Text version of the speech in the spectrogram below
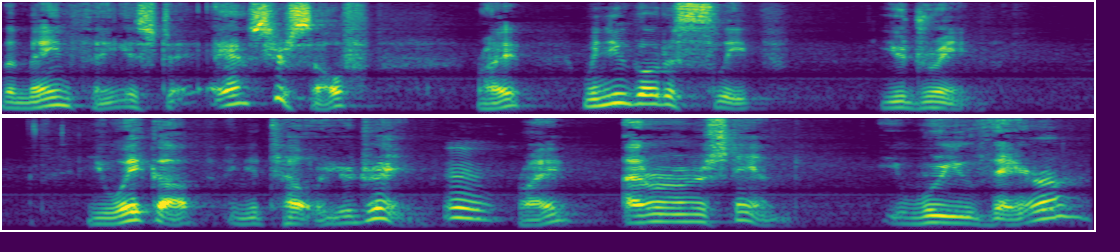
the main thing is to ask yourself, right? When you go to sleep, you dream. You wake up and you tell her your dream, mm. right? I don't understand. Were you there?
